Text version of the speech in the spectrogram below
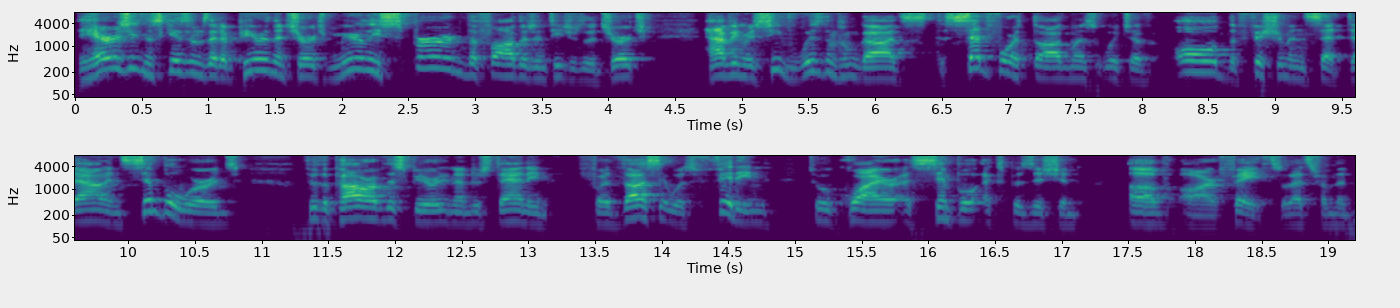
The heresies and schisms that appeared in the church merely spurred the fathers and teachers of the church, having received wisdom from God, to set forth dogmas which of old the fishermen set down in simple words through the power of the Spirit and understanding, for thus it was fitting to acquire a simple exposition of our faith. So that's from the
